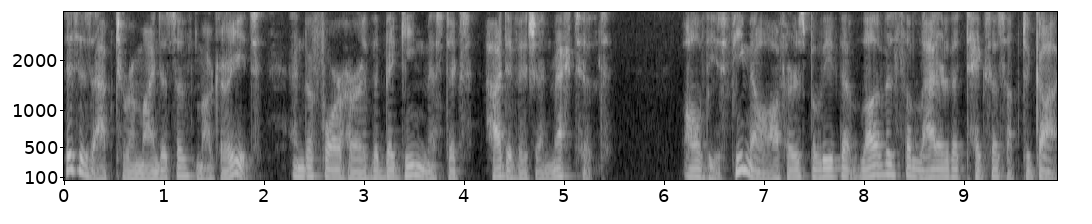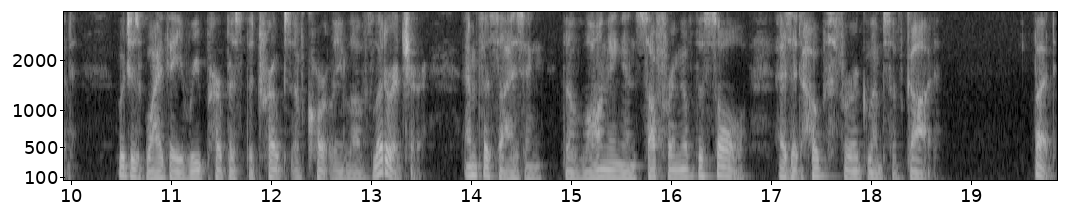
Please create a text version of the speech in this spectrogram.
This is apt to remind us of Marguerite, and before her the Beguine mystics Hadewijch and Mechthild. All these female authors believe that love is the ladder that takes us up to God, which is why they repurpose the tropes of courtly love literature, emphasizing the longing and suffering of the soul as it hopes for a glimpse of God. But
